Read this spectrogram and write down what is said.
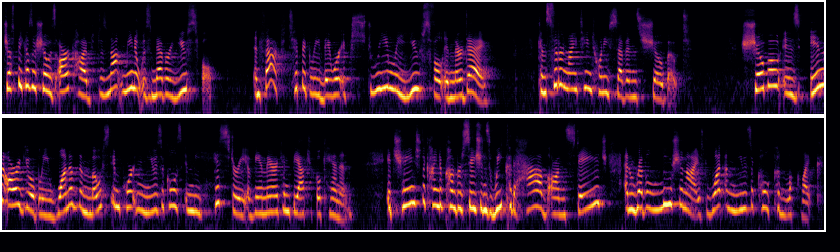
Just because a show is archived does not mean it was never useful. In fact, typically they were extremely useful in their day. Consider 1927's Showboat. Showboat is inarguably one of the most important musicals in the history of the American theatrical canon. It changed the kind of conversations we could have on stage and revolutionized what a musical could look like.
